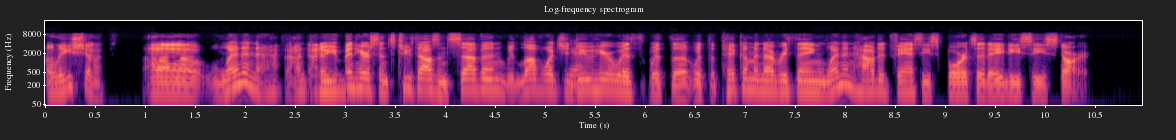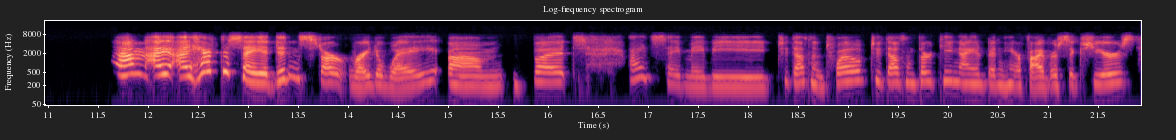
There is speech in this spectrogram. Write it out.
Alicia, uh, when and I know you've been here since 2007. We love what you yeah. do here with with the with the pick'em and everything. When and how did fantasy sports at ADC start? Um, I, I have to say it didn't start right away. Um, but I'd say maybe 2012, 2013. I had been here five or six years,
